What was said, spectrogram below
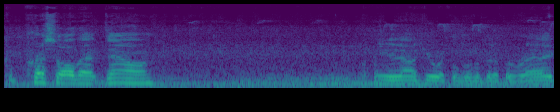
Compress all that down clean it out here with a little bit of a rag.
